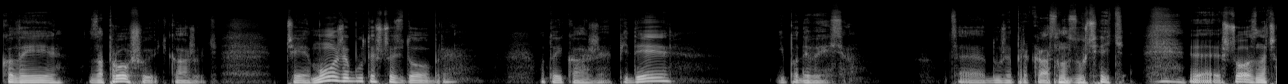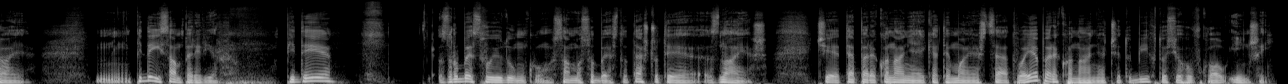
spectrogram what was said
коли запрошують, кажуть, чи може бути щось добре. А той каже: піди і подивися. Це дуже прекрасно звучить. Е, Що означає? Піди і сам перевір. Піди, зроби свою думку сам особисто, те, що ти знаєш, чи те переконання, яке ти маєш, це твоє переконання, чи тобі хтось його вклав інший,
